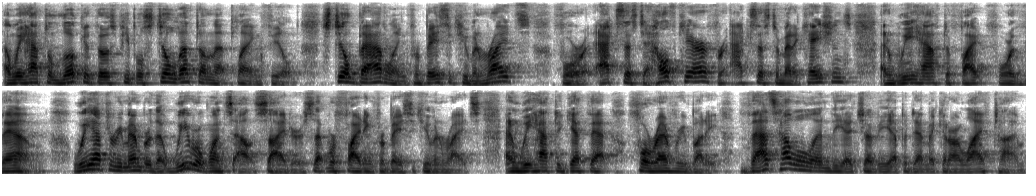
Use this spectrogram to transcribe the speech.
And we have to look at those people still left on that playing field, still battling for basic human rights, for access to health care, for access to medications, and we have to fight for them. We have to remember that we were once outsiders that were fighting for basic human rights, and we have to get that for everybody. That's how we'll end the HIV epidemic in our lifetime,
